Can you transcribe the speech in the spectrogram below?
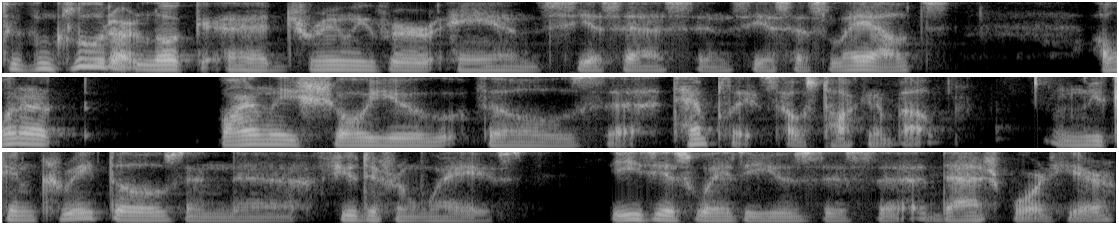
To conclude our look at Dreamweaver and CSS and CSS layouts, I want to finally show you those uh, templates I was talking about. And you can create those in a few different ways. The easiest way to use this uh, dashboard here.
